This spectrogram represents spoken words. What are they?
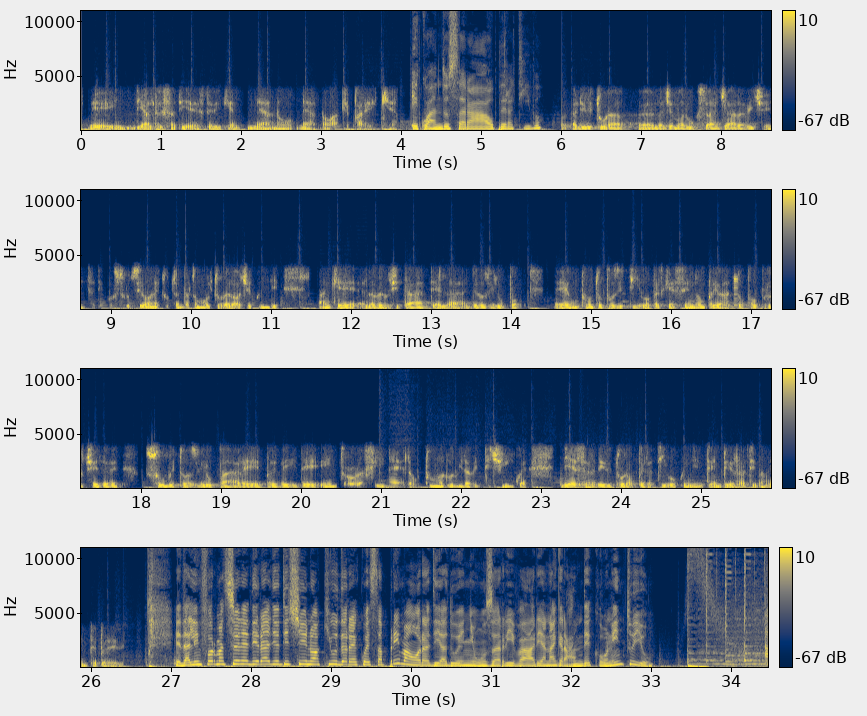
e di altri stati esteri che ne hanno, ne hanno anche parecchie. E quando sarà operativo? Addirittura eh, la Gemalux ha già la licenza di costruzione, tutto è andato molto veloce, quindi anche la velocità del, dello sviluppo è un punto positivo perché essendo un privato può procedere subito a sviluppare e prevede entro la fine, l'autunno 2025, di essere addirittura operativo, quindi in tempi relativamente brevi. E dall'informazione di Radio Ticino a chiudere questa prima ora di A2 News arriva Ariana Grande con Into You.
